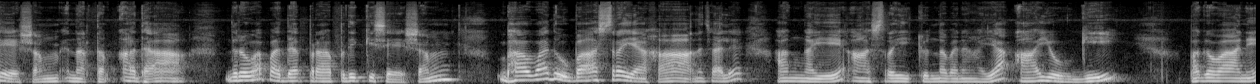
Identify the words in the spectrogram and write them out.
ശേഷം എന്നർത്ഥം അതാ. ധ്രുവപദ പ്രാപ്തിക്ക് ശേഷം ഭവത് ഉപാശ്രയ എന്ന് വെച്ചാൽ അങ്ങയെ ആശ്രയിക്കുന്നവനായ ആ യോഗി ഭഗവാനെ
